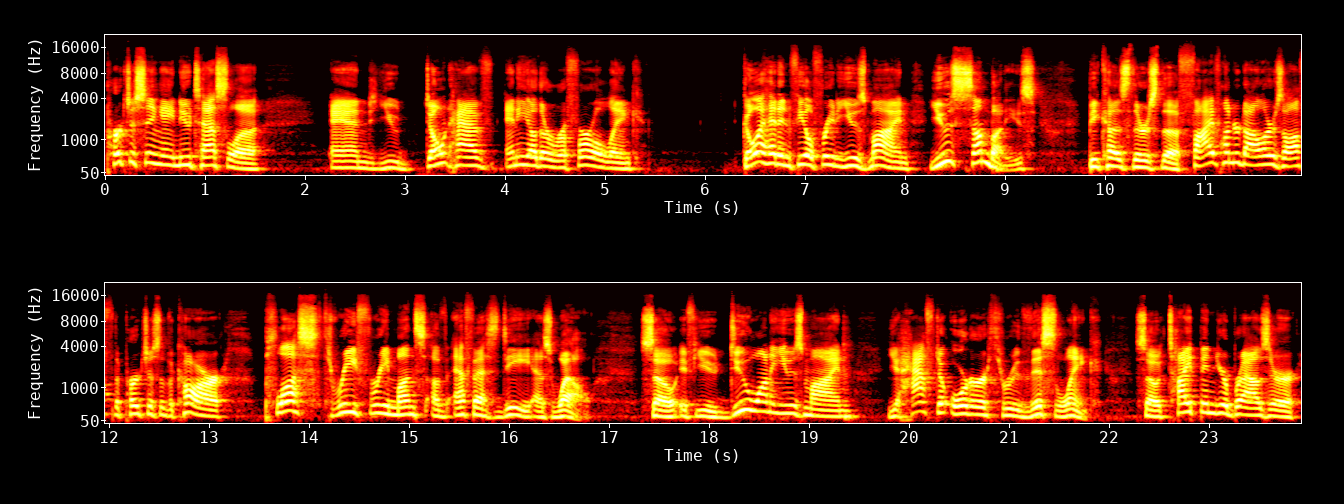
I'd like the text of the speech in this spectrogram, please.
purchasing a new Tesla and you don't have any other referral link, go ahead and feel free to use mine. Use somebody's because there's the $500 off the purchase of the car plus three free months of FSD as well. So if you do want to use mine, you have to order through this link. So type in your browser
